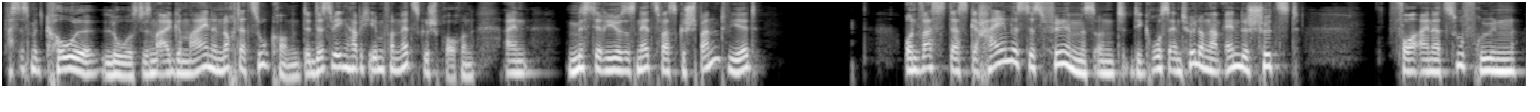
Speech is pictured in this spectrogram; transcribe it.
was ist mit Cole los, diesem Allgemeinen noch dazukommt. Denn deswegen habe ich eben von Netz gesprochen. Ein mysteriöses Netz, was gespannt wird und was das Geheimnis des Films und die große Enthüllung am Ende schützt vor einer zu frühen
